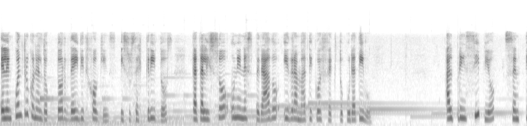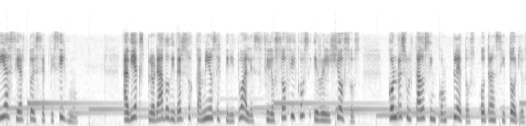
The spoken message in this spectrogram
El encuentro con el doctor David Hawkins y sus escritos catalizó un inesperado y dramático efecto curativo. Al principio sentía cierto escepticismo. Había explorado diversos caminos espirituales, filosóficos y religiosos, con resultados incompletos o transitorios,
